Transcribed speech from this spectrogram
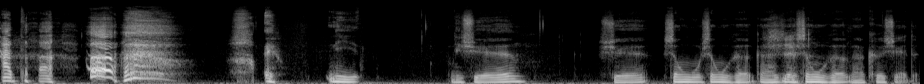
男。好，哎，你你学学生物生物科，刚才学生物科那科学的，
